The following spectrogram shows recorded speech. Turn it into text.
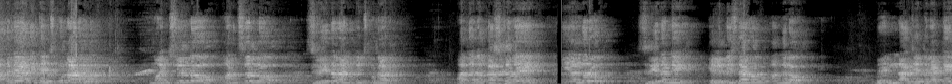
అతనే అది తెచ్చుకున్నాడు. మనుషుల్లో మనసుల్లో శ్రీధర్ అనిపించుకున్నాడు. అతను కష్టమే. మీ అందరూ శ్రీధర్ని గెలిపిస్తారు అందులో. నేను ఇందాక చెప్పినట్టే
